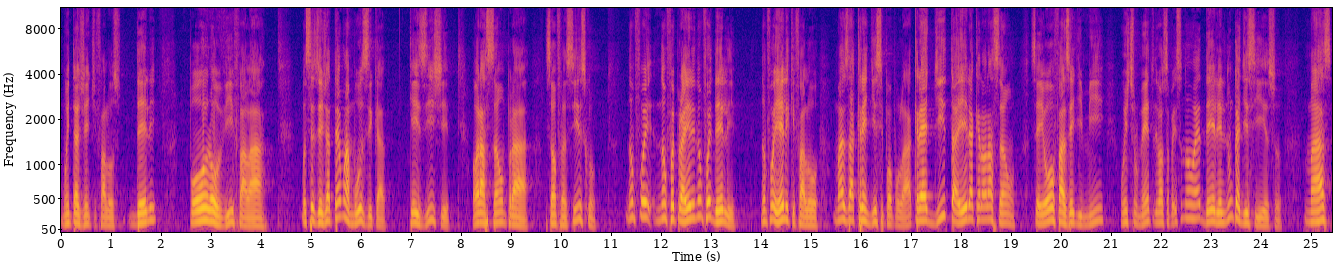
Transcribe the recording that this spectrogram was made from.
Muita gente falou dele por ouvir falar. Vocês vejam, até uma música que existe, oração para São Francisco, não foi, não foi para ele, não foi dele. Não foi ele que falou, mas a crendice popular acredita ele aquela oração. Senhor, fazer de mim um instrumento de vossa. Isso não é dele, ele nunca disse isso. Mas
